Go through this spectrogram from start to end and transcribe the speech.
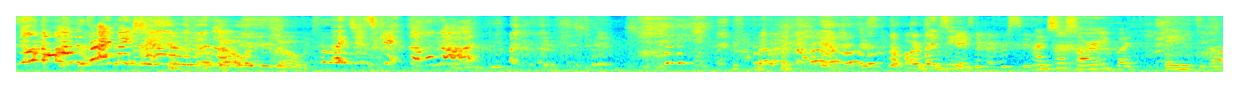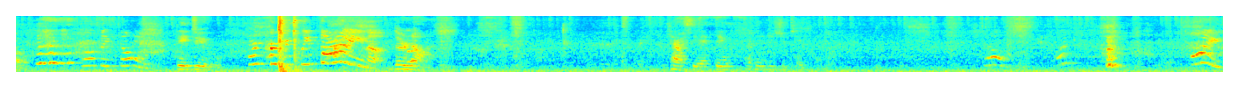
still don't know how to tie my shoes. no, you don't. I just can't double knot. Lyndsey, I'm so sorry, but they need to go. No, they don't. They do. We're perfectly fine. They're not. Cassie, I think I think you should take them. No. What? Why?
